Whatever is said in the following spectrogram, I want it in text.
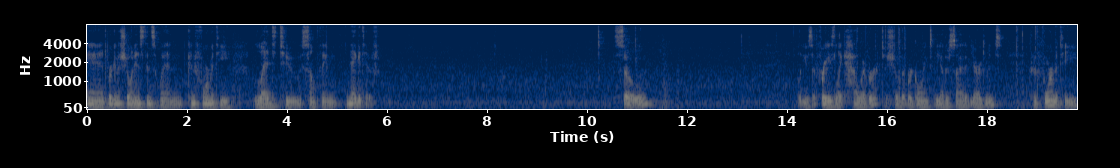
and we're going to show an instance when conformity led to something negative. So, we'll use a phrase like however to show that we're going to the other side of the argument. Conformity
